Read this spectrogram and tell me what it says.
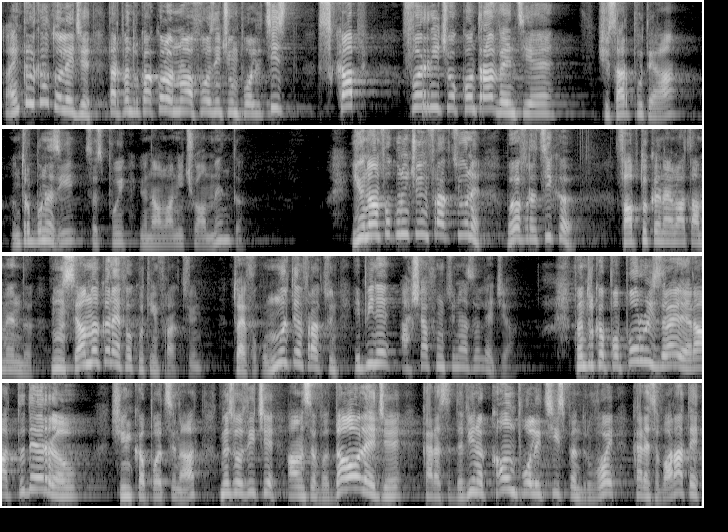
Ai încălcat o lege, dar pentru că acolo nu a fost niciun polițist, scapi fără nicio contravenție. Și s-ar putea, într-o bună zi, să spui, eu n-am luat nicio amendă. Eu n-am făcut nicio infracțiune. Bă, frățică, faptul că n-ai luat amendă nu înseamnă că n-ai făcut infracțiuni. Tu ai făcut multe infracțiuni. E bine, așa funcționează legea. Pentru că poporul Israel era atât de rău și încăpățânat, Dumnezeu zice, am să vă dau o lege care să devină ca un polițist pentru voi, care să vă arate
